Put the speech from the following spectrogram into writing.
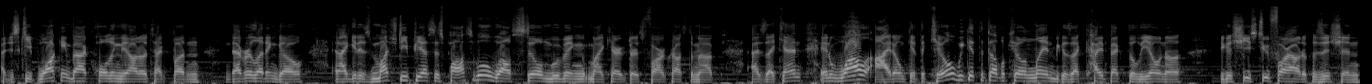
I just keep walking back, holding the auto attack button, never letting go. And I get as much DPS as possible while still moving my character as far across the map as I can. And while I don't get the kill, we get the double kill in lane because I back the Leona because she's too far out of position.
